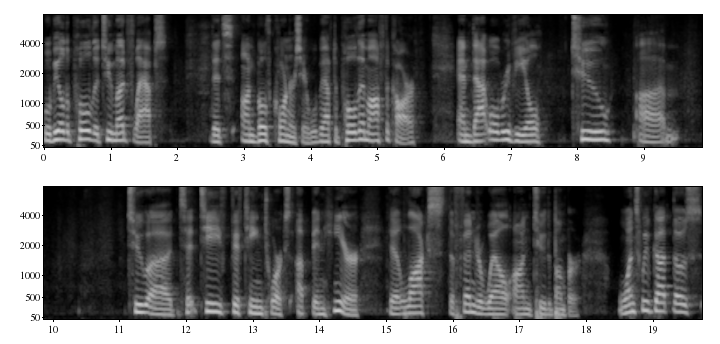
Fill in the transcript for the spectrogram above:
we'll be able to pull the two mud flaps that's on both corners here. We'll have to pull them off the car, and that will reveal two um, two uh, T15 Torx up in here that locks the fender well onto the bumper. Once we've got those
